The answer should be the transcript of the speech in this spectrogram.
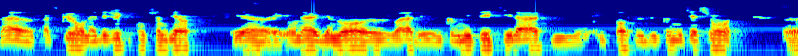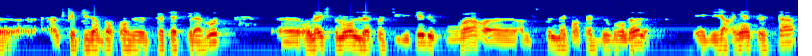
bah, euh, parce qu'on a des jeux qui fonctionnent bien, et, euh, et on a également voilà des, une communauté qui est là, qui une force de, de communication un petit peu plus important de peut-être que la vôtre. On a justement la possibilité de pouvoir un petit peu le mettre en tête de gondole. Et déjà rien que ça,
